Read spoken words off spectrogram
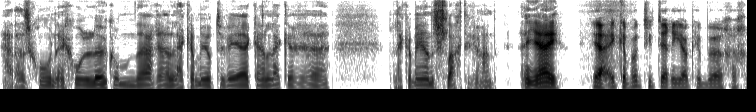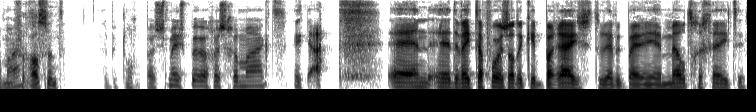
Ja, dat is gewoon echt gewoon leuk om daar lekker mee op te werken en lekker lekker mee aan de slag te gaan. En jij? Ja, ik heb ook die teriyaki burger gemaakt. Verrassend. Dan heb ik nog een paar smashburgers gemaakt. ja. En uh, de week daarvoor zat ik in Parijs. Toen heb ik bij uh, Meld gegeten.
